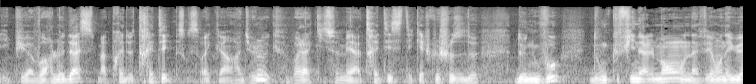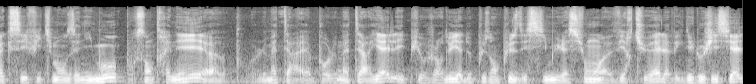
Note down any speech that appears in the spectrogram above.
et puis avoir l'audace, mais après de traiter, parce que c'est vrai qu'un radiologue mmh. voilà, qui se met à traiter, c'était quelque chose de, de, nouveau. Donc finalement, on, avait, on a eu accès effectivement aux animaux pour s'entraîner, euh, pour, le pour le matériel, et puis aujourd'hui, il y a de plus en plus des simulations euh, virtuelles avec des logiciels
